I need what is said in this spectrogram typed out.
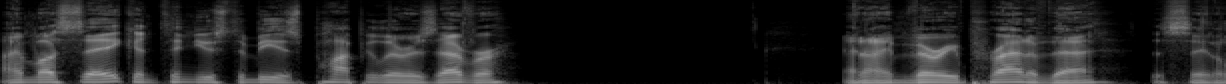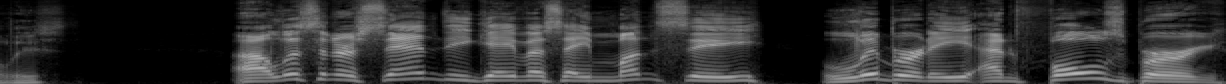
I must say continues to be as popular as ever. And I'm very proud of that, to say the least. Uh, listener Sandy gave us a Monsey, Liberty, and Fallsburg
